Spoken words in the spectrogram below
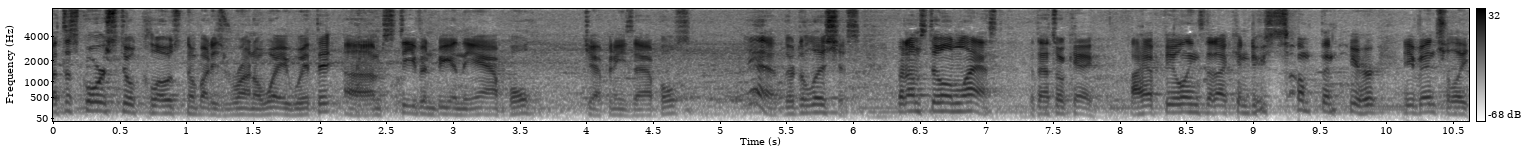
But the score's still close. Nobody's run away with it. Um, Steven being the apple, Japanese apples. Yeah, they're delicious. But I'm still in last. But that's okay. I have feelings that I can do something here eventually,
